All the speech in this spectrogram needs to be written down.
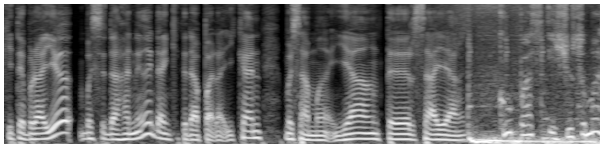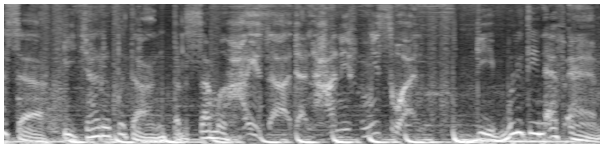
kita beraya bersederhana dan kita dapat raikan bersama yang tersayang. Kupas isu semasa bicara petang bersama Haiza dan Hanif Miswan di Bulletin FM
